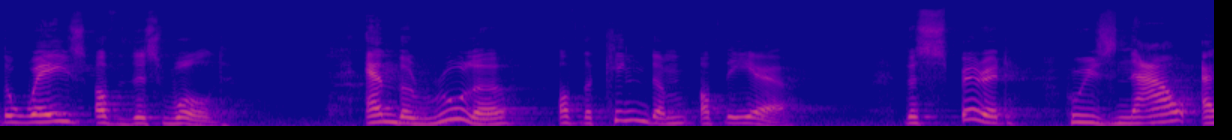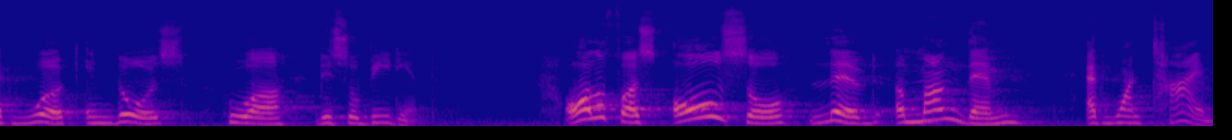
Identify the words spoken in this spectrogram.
the ways of this world and the ruler of the kingdom of the air, the Spirit who is now at work in those who are disobedient. All of us also lived among them at one time,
